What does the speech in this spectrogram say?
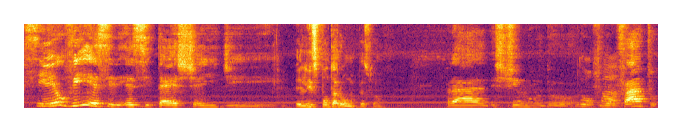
Sim. E eu vi esse, esse teste aí de Elis.aroma, pessoal. para estímulo do, Do olfato. do olfato,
